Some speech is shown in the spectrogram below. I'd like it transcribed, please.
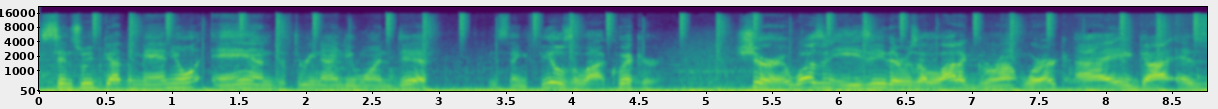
since we've got the manual and the 391 diff, this thing feels a lot quicker. Sure, it wasn't easy. There was a lot of grunt work. I got as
